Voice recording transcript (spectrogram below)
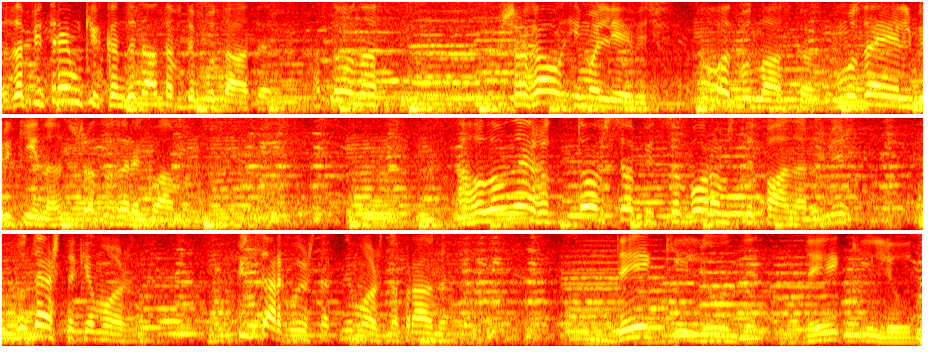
за підтримки кандидата в депутати. А то у нас Шагал і Малєвич. Ну от, будь ласка, в музеї Ельберкіна. Що то за реклама? А головне, що то все під собором Стефана, розумієш? Ну де ж таке можна? Під церквою ж так не можна, правда? Дикі люди, дикі люди.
